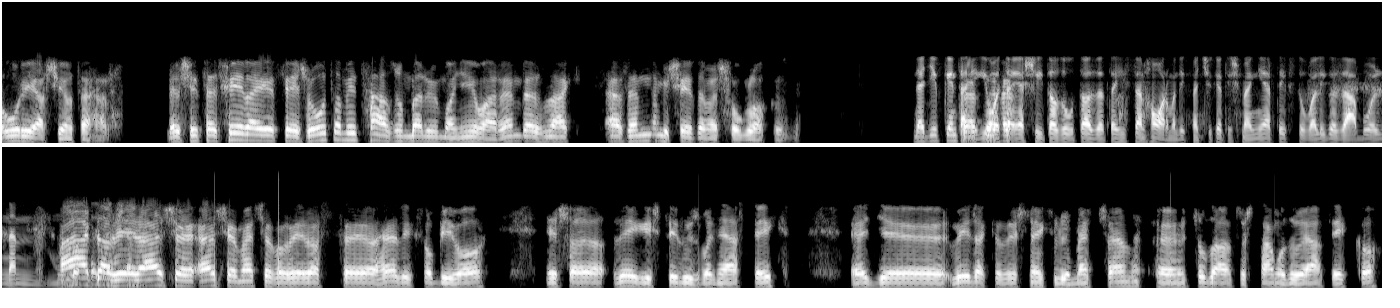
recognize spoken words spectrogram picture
óriási a teher. És itt egy félreértés volt, amit házon belül ma nyilván rendeznek, ezen nem is érdemes foglalkozni. De egyébként elég jól teljesít azóta az ETE, hiszen harmadik meccsüket is megnyerték, szóval igazából nem Hát azért első, első meccset azért azt a Henrik Robival és a régi stílusban nyerték, egy védekezés nélküli meccsen, csodálatos támadójátékkal,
